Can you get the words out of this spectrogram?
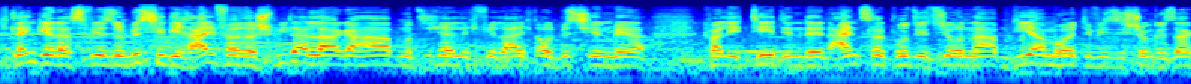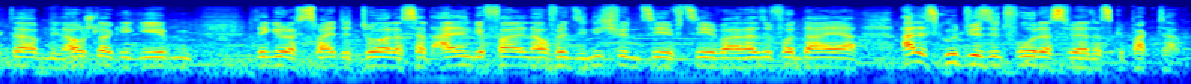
Ich denke, dass wir so ein bisschen die reifere Spielanlage haben und sicherlich vielleicht auch ein bisschen mehr Qualität in den Einzelpositionen haben. Die haben heute, wie Sie schon gesagt haben, den Ausschlag gegeben. Ich denke, das zweite Tor, das hat allen gefallen, auch wenn sie nicht für den CFC waren. Also von daher alles gut. Wir sind froh, dass wir das gepackt haben.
